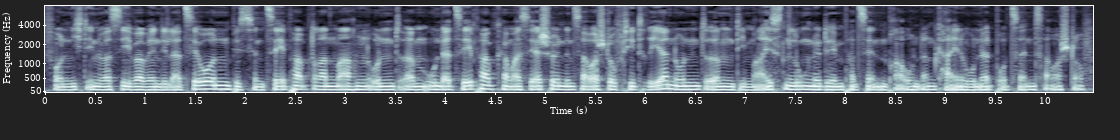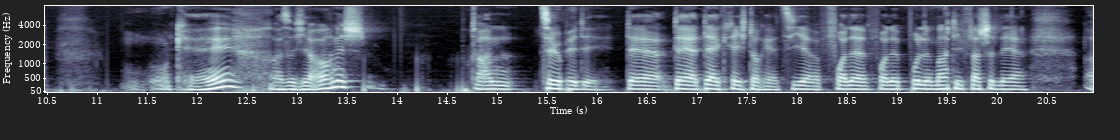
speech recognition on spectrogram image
von nicht-invasiver Ventilation, bisschen CPAP dran machen und ähm, unter CPAP kann man sehr schön den Sauerstoff titrieren und ähm, die meisten Lungenödem-Patienten brauchen dann keine 100% Sauerstoff. Okay, also hier auch nicht. Dann COPD, der, der, der kriegt doch jetzt hier volle, volle Pulle, macht die Flasche leer.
